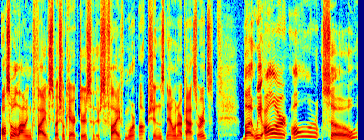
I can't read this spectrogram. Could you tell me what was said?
also allowing five special characters. So there's five more options now in our passwords. But we all are also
